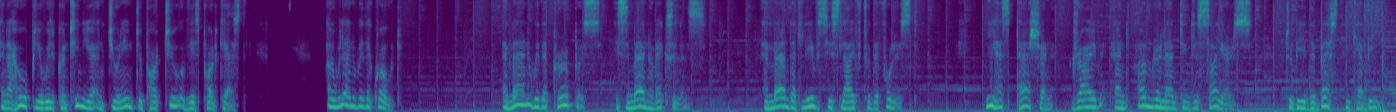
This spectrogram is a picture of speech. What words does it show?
and I hope you will continue and tune in to part two of this podcast. I will end with a quote A man with a purpose is a man of excellence, a man that lives his life to the fullest. He has passion, drive, and unrelenting desires to be the best he can be.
